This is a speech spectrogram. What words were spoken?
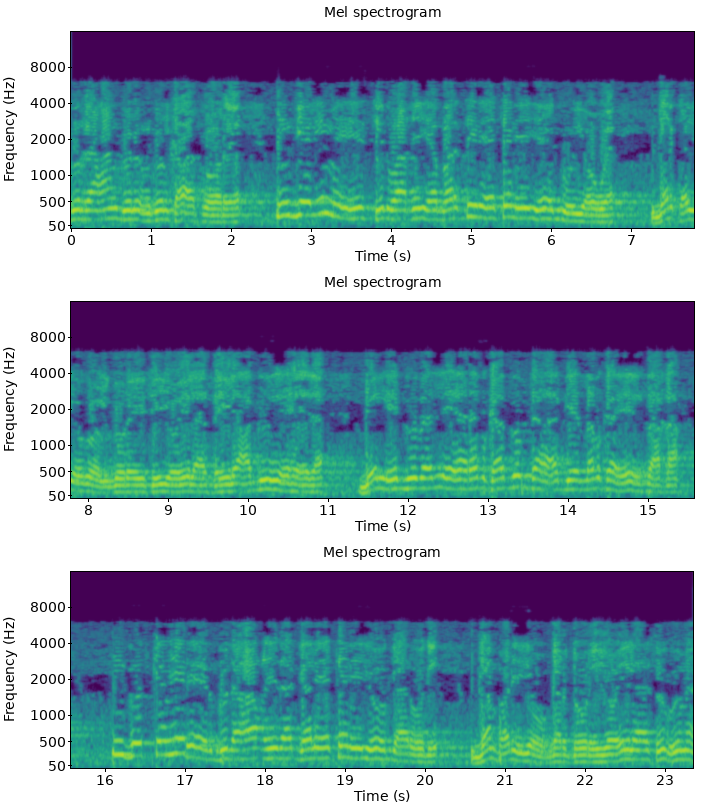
guracan gulungulka koore. Gelimaysid waaqiya bartireetan iyo guyowe garkayogol guraysiyo ilaa saylac gudaheeda gelli gubadle arabka gubta geeddabka isaqa godkan hireer gudaha ciida galeetan iyo gaaroodi gambadhiyo garduuriyo ilaa suguma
